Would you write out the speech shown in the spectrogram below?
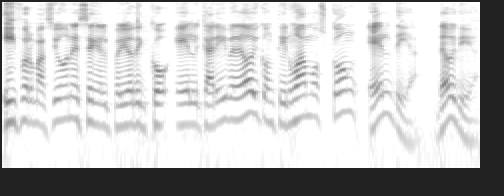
Informaciones en el periódico El Caribe de hoy. Continuamos con El Día de hoy día.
